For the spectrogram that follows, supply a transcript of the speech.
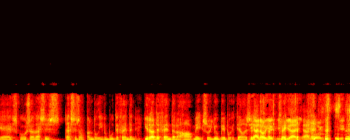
Yeah, Scotia, this is this is unbelievable defending. You're a defender at heart, mate, so you'll be able to tell us. Yeah, I know. You, you, yeah, I know. You,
